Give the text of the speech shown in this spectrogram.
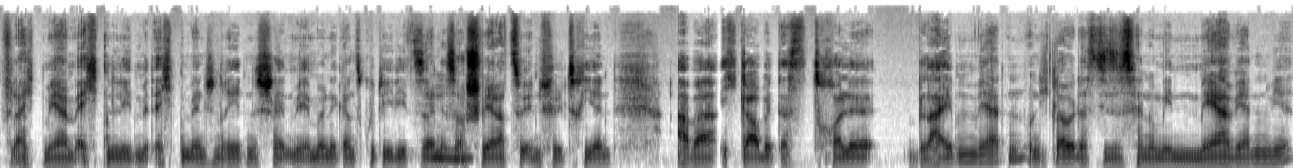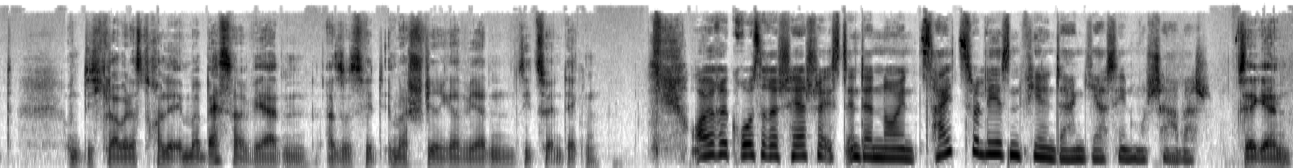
vielleicht mehr im echten Leben mit echten Menschen reden. Das scheint mir immer eine ganz gute Idee zu sein. Mhm. Ist auch schwerer zu infiltrieren. Aber ich glaube, dass Trolle bleiben werden und ich glaube, dass dieses Phänomen mehr werden wird und ich glaube, dass Trolle immer besser werden. Also es wird immer schwieriger werden, sie zu entdecken. Eure große Recherche ist in der neuen Zeit zu lesen. Vielen Dank, Yasin Mushabash. Sehr gern.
